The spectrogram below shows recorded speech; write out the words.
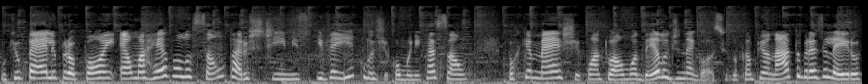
O que o PL propõe é uma revolução para os times e veículos de comunicação porque mexe com o atual modelo de negócio do Campeonato Brasileiro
